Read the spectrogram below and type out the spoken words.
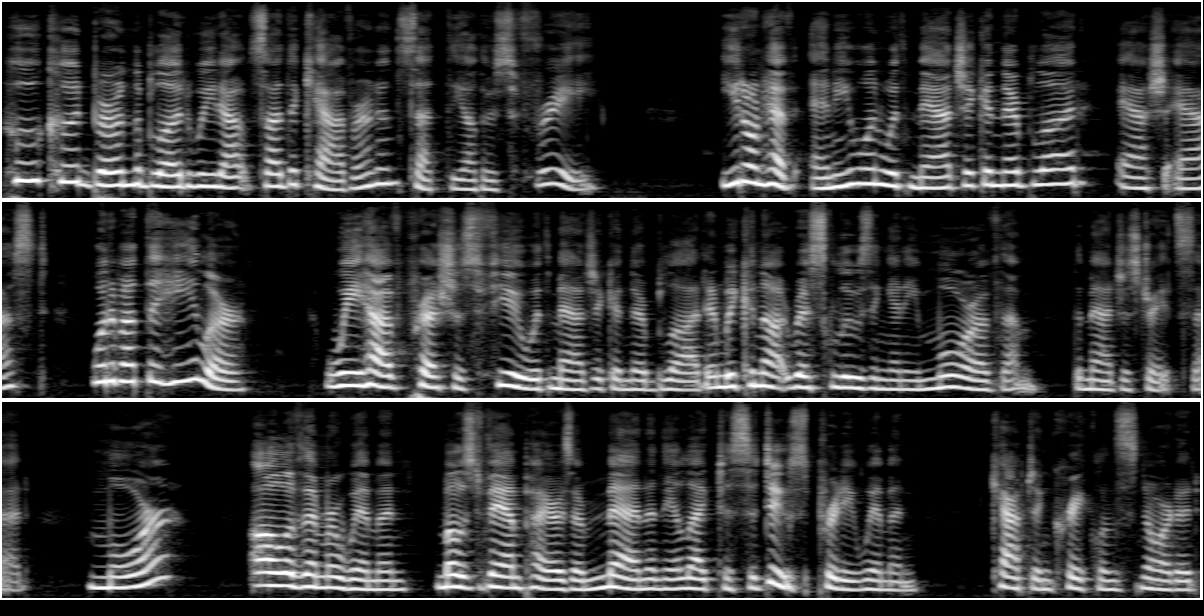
who could burn the bloodweed outside the cavern and set the others free? You don't have anyone with magic in their blood? Ash asked. What about the healer? We have precious few with magic in their blood, and we cannot risk losing any more of them, the magistrate said. More? All of them are women. Most vampires are men, and they like to seduce pretty women. Captain Creekland snorted.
